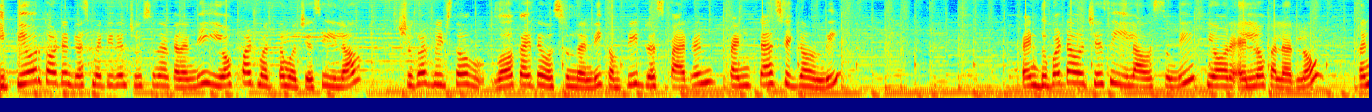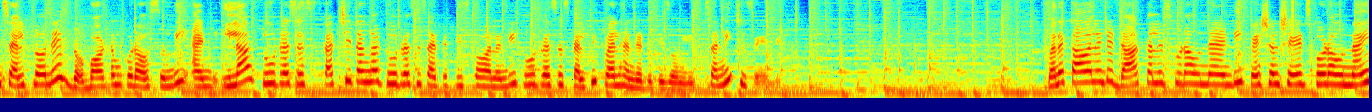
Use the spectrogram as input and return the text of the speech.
ఈ ప్యూర్ కాటన్ డ్రెస్ మెటీరియల్ చూస్తున్నారు కదండి. ఈ యోక్ పార్ట్ మొత్తం వచ్చేసి ఇలా షుగర్ బీట్స్తో వర్క్ అయితే వస్తుందండి. కంప్లీట్ డ్రెస్ ప్యాటర్న్ ఫెంటాస్టిక్గా ఉంది. అండ్ దుపట్టా వచ్చేసి ఇలా వస్తుంది ప్యూర్ ఎల్లో కలర్లో. అండ్ సెల్ఫ్లోనే బాటమ్ కూడా వస్తుంది. అండ్ ఇలా టూ డ్రెస్సెస్ ఖచ్చితంగా టూ డ్రెస్సెస్ అయితే తీసుకోవాలండి. టూ డ్రెస్సెస్ కలిపి ట్వెల్వ్ హండ్రెడ్ రూపీస్ ఓన్లీ. అన్నీ చూసేయండి. మనకు కావాలంటే డార్క్ కలర్స్ కూడా ఉన్నాయండి స్పెషల్ షేడ్స్ కూడా ఉన్నాయి.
